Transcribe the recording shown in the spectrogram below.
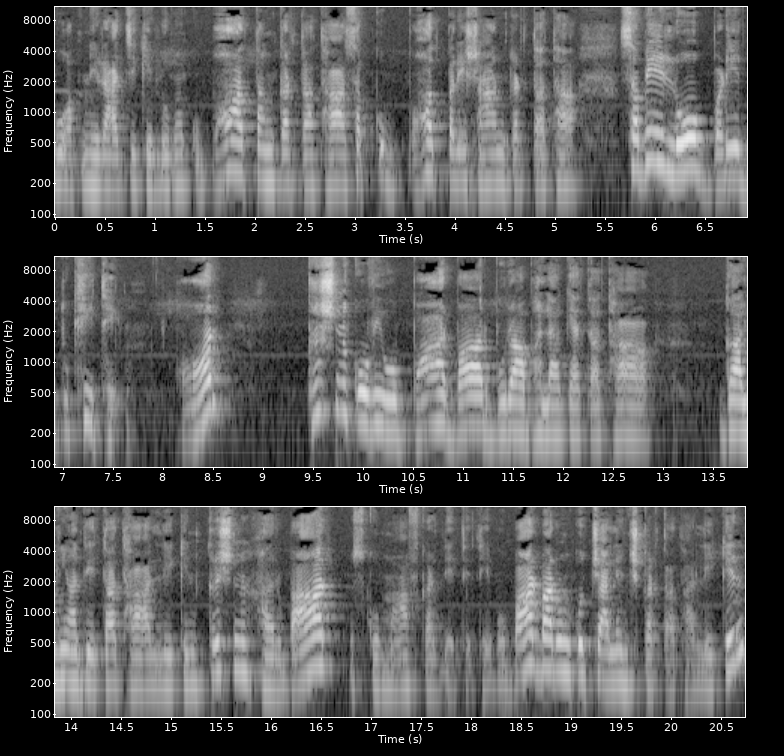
वो अपने राज्य के लोगों को बहुत तंग करता था, सबको बहुत परेशान करता था। सभी लोग बड़े दुखी थे। और कृष्ण को भी वो बार बार बुरा भला कहता था, गालियाँ देता था, लेकिन कृष्ण हर बार उसको माफ़ कर देते थे। वो बार बार उनको चैलेंज करता था, लेकिन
